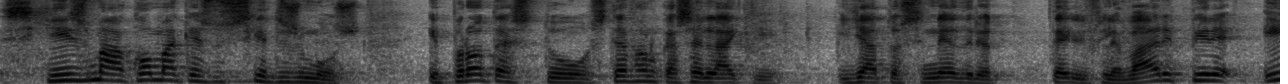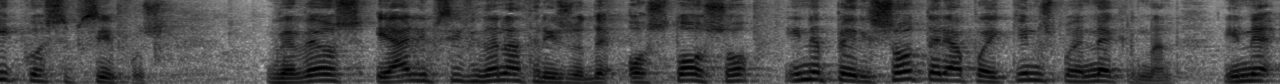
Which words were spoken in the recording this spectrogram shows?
σχίσμα ακόμα και στους συσχετισμούς. Η πρόταση του Στέφανου Κασελάκη για το συνέδριο τέλη Φλεβάρι πήρε 20 ψήφους. Βεβαίως οι άλλοι ψήφοι δεν αθρίζονται, ωστόσο είναι περισσότεροι από εκείνους που ενέκριναν. Είναι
